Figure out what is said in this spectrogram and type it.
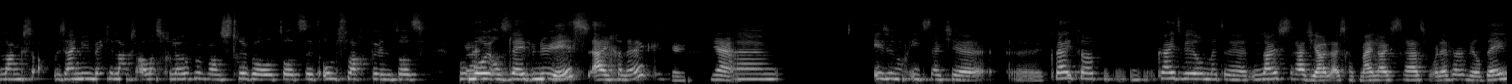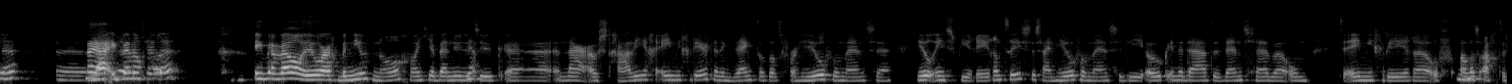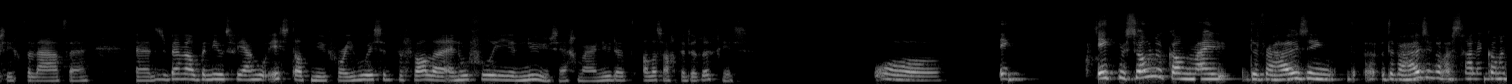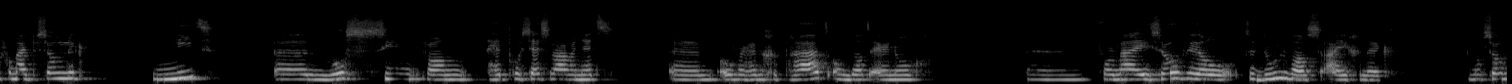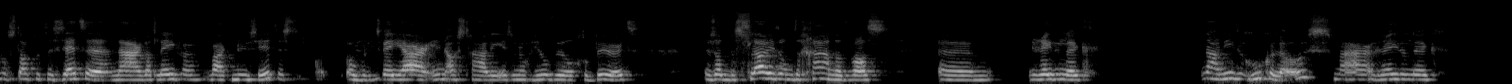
langs, we zijn nu een beetje langs alles gelopen, van struggle tot het omslagpunt, tot hoe mooi ons leven nu is eigenlijk. Ja. Um, is er nog iets dat je uh, kwijt, wilt, kwijt wil met de luisteraars, jouw luisteraars, mijn luisteraars, whatever, wil delen? Uh, nou ja, ik ben nog ik ben wel heel erg benieuwd nog, want je bent nu natuurlijk uh, naar Australië geëmigreerd. En ik denk dat dat voor heel veel mensen heel inspirerend is. Er zijn heel veel mensen die ook inderdaad de wens hebben om te emigreren of mhm. alles achter zich te laten. Uh, dus ik ben wel benieuwd van ja, hoe is dat nu voor je? Hoe is het bevallen en hoe voel je je nu, zeg maar, nu dat alles achter de rug is? Oh, ik, ik persoonlijk kan mij de verhuizing, de verhuizing van Australië kan ik voor mij persoonlijk niet uh, los zien van het proces waar we net um, over hebben gepraat, omdat er nog um, voor mij zoveel te doen was eigenlijk. Nog zoveel stappen te zetten naar dat leven waar ik nu zit. Dus over de mhm. twee jaar in Australië is er nog heel veel gebeurd. Dus dat besluit om te gaan, dat was um, redelijk, nou niet roekeloos, maar redelijk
